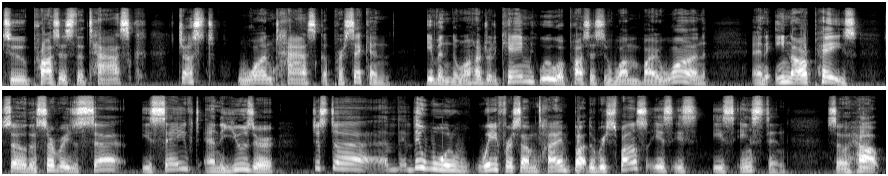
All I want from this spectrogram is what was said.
to process the task, just one task per second. Even the 100 came, we will process it one by one and in our pace. So the server is, is saved and the user just uh, they will wait for some time, but the response is is is instant. So help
